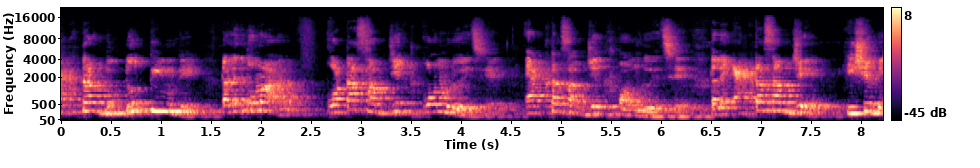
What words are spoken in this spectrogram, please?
একটা, দুটো, তিনটে। তাহলে তোমার কটা সাবজেক্ট কম রয়েছে? একটা সাবজেক্ট কম রয়েছে। তাহলে একটা সাবজেক্ট হিসেবে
